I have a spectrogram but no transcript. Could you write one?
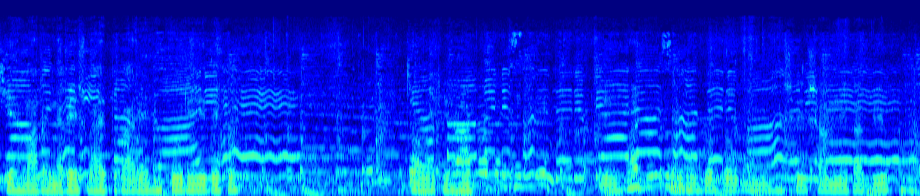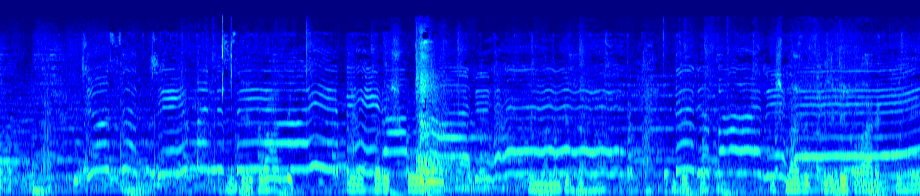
ये हमारे नरेश भाई पुकारे हैं पूरी, ये देखो। और यहाँ से सामने का व्यू देखो, ये ऊपर स्कूल मंदिर रहा। देखो, इसमें अभी बिजली को आ रखी है।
